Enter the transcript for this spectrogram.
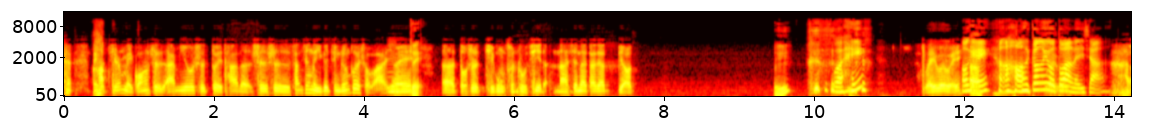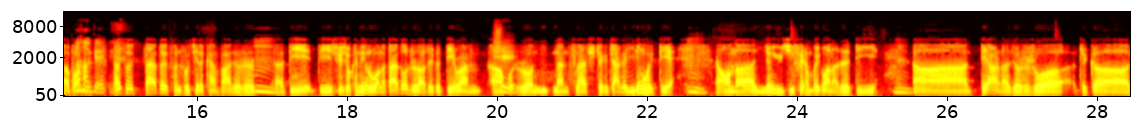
那个其实美光是 MU 是对它的是是三星的一个竞争对手吧，因为对。呃都是提供存储器的。那现在大家比较，喂？喂。喂喂喂，OK，好，刚刚又断了一下。啊，不好意思。大家对大家对存储器的看法就是，呃，第一，第一需求肯定弱了，大家都知道这个 DRAM 啊，或者说 NAND Flash 这个价格一定会跌。嗯。然后呢，已经预期非常悲观了，这是第一。嗯。啊，第二呢，就是说这个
